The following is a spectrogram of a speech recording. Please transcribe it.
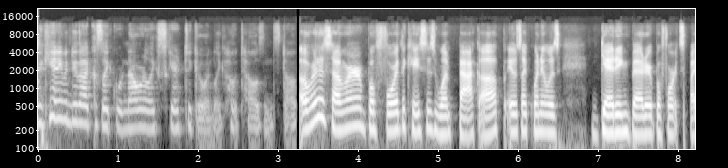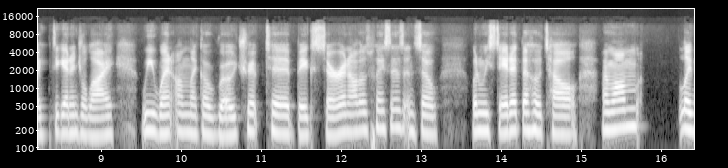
we can't even do that because like we're now we're like scared to go in like hotels and stuff. over the summer before the cases went back up it was like when it was getting better before it spiked again in july we went on like a road trip to big sur and all those places and so when we stayed at the hotel my mom like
